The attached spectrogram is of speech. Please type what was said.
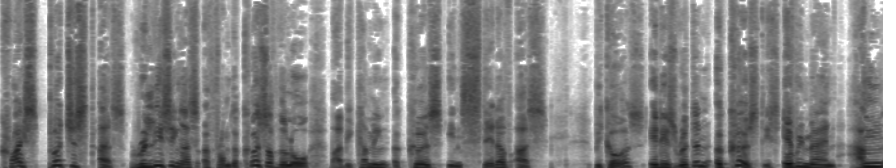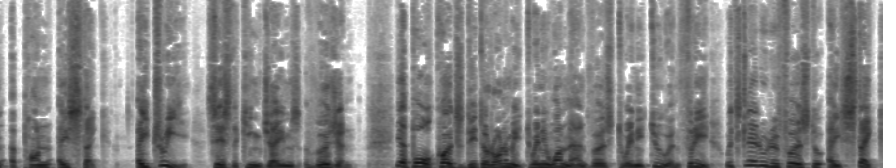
Christ purchased us, releasing us from the curse of the law by becoming a curse instead of us. Because it is written, accursed is every man hung upon a stake. A tree, says the King James Version. Here, Paul quotes Deuteronomy 21 and verse 22 and 3, which clearly refers to a stake.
